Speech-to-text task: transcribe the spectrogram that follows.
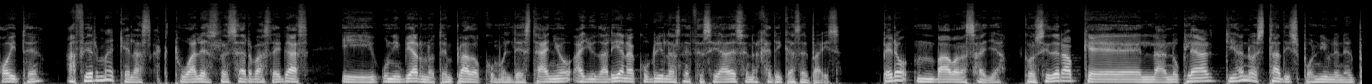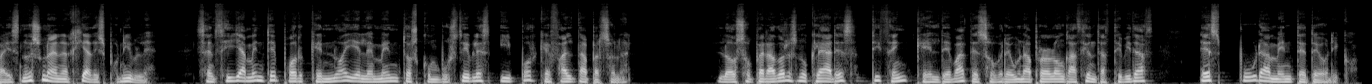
Heute, afirma que las actuales reservas de gas y un invierno templado como el de este año ayudarían a cubrir las necesidades energéticas del país. Pero va más allá. Considera que la nuclear ya no está disponible en el país, no es una energía disponible, sencillamente porque no hay elementos combustibles y porque falta personal. Los operadores nucleares dicen que el debate sobre una prolongación de actividad es puramente teórico,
